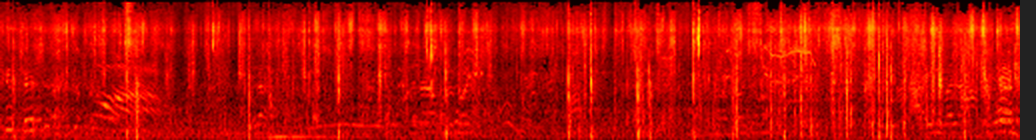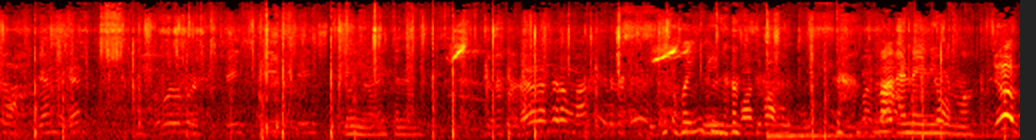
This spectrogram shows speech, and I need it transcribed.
Uy, okay ka lang. Okay ka lang. Ma, ano yun yun mo? Jerome!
